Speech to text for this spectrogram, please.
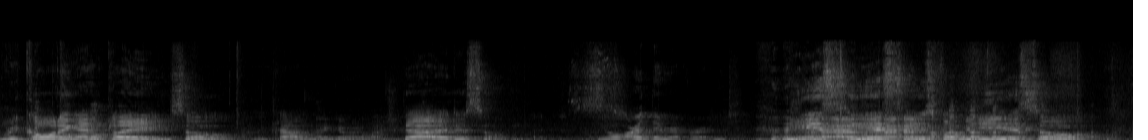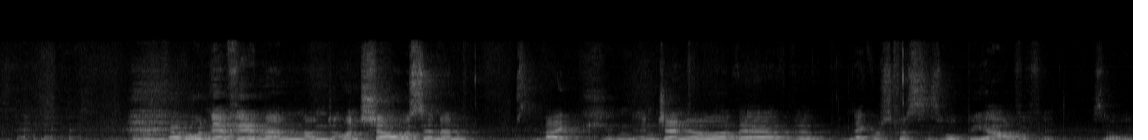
recording and playing. So I can't. Thank you very much. Yeah, it is so. You are the Reverend. He is, he is, he is. For me, he is. So if I wouldn't have him on, on, on shows and then, like in, in general, the the Necros Christos would be half of it. So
